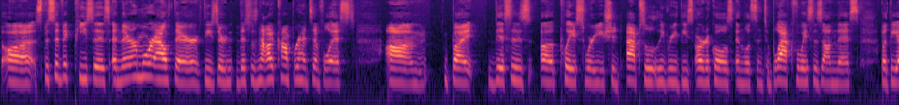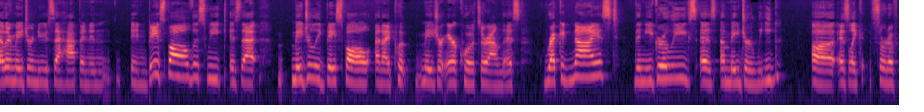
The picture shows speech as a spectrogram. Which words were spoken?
uh, specific pieces, and there are more out there. These are this is not a comprehensive list. Um, but this is a place where you should absolutely read these articles and listen to black voices on this. But the other major news that happened in, in baseball this week is that Major League Baseball, and I put major air quotes around this, recognized the Negro Leagues as a major league, uh, as like sort of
